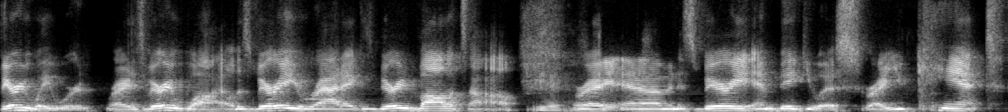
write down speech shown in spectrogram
very wayward, right? It's very wild. It's very erratic. It's very volatile, yeah. right? Um, and it's very ambiguous, right? You can't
